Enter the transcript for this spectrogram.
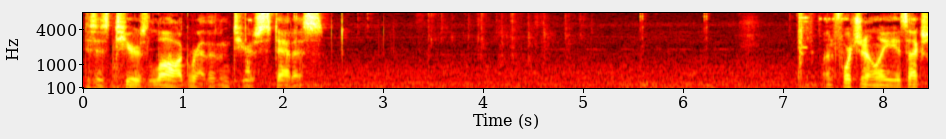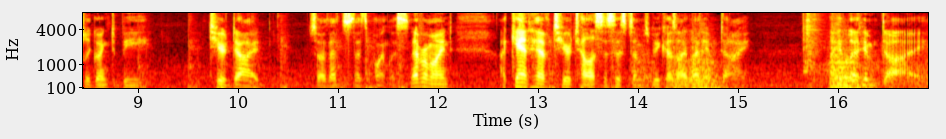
this is Tyr's log rather than Tyr's status. Unfortunately, it's actually going to be Tyr died, so that's that's pointless. Never mind. I can't have Tyr Telesys systems because I let him die. Let him die.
